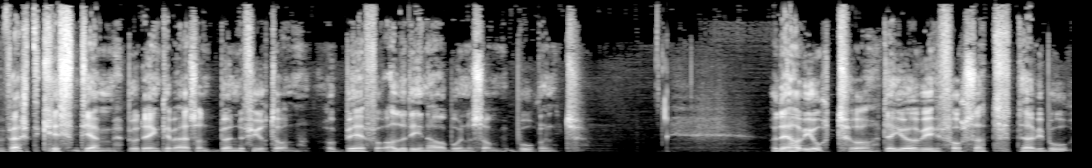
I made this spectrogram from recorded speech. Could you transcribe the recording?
hvert kristent hjem burde egentlig være et sånt bønnefyrtårn og be for alle de naboene som bor rundt. Og Det har vi gjort, og det gjør vi fortsatt der vi bor.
